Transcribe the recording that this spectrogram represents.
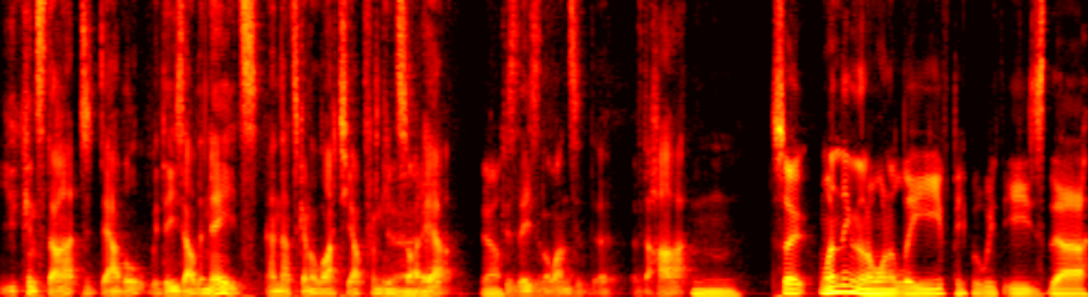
you can start to dabble with these other needs, and that's going to light you up from the inside out. Yeah. Because these are the ones of the of the heart. Mm. So one thing that I want to leave people with is the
